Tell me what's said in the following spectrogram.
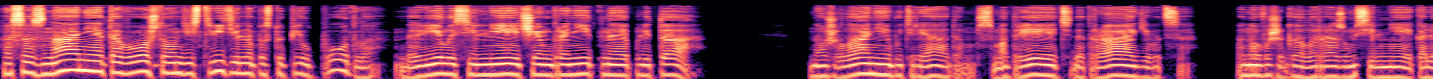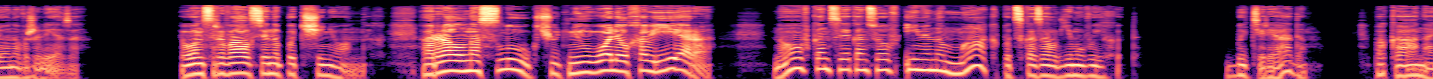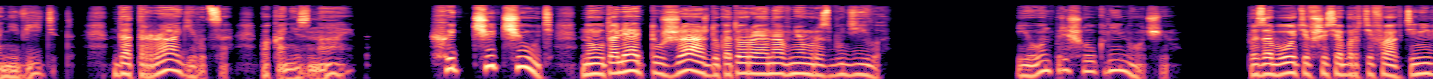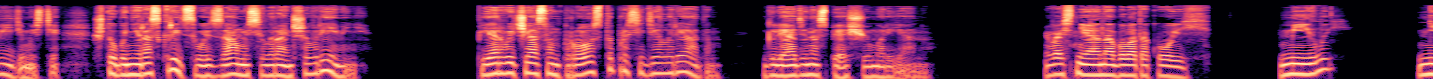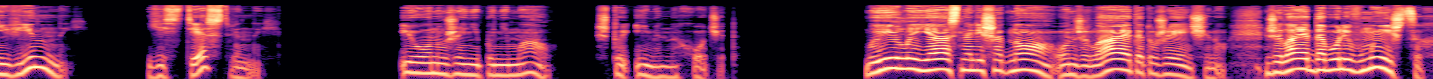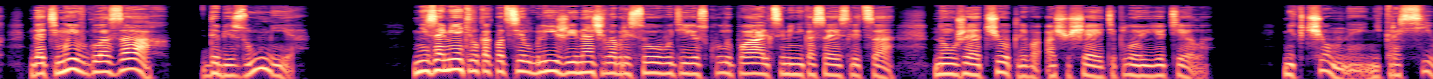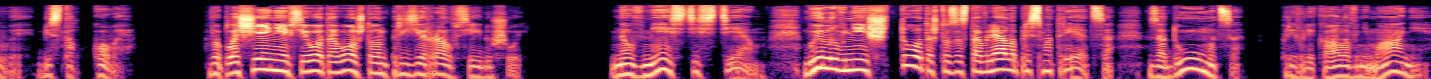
Осознание того, что он действительно поступил подло, давило сильнее, чем гранитная плита. Но желание быть рядом, смотреть, дотрагиваться, оно выжигало разум сильнее каленого железа. Он срывался на подчиненных, орал на слуг, чуть не уволил Хавьера, но в конце концов именно маг подсказал ему выход. Быть рядом, пока она не видит, дотрагиваться, пока не знает. Хоть чуть-чуть, но утолять ту жажду, которую она в нем разбудила. И он пришел к ней ночью, позаботившись об артефакте невидимости, чтобы не раскрыть свой замысел раньше времени. Первый час он просто просидел рядом, глядя на спящую Марьяну. Во сне она была такой милой, невинной, естественной. И он уже не понимал, что именно хочет. Было ясно лишь одно — он желает эту женщину, желает до боли в мышцах, до тьмы в глазах, до безумия. Не заметил, как подсел ближе и начал обрисовывать ее скулы пальцами, не касаясь лица, но уже отчетливо ощущая тепло ее тела. Никчемное, некрасивое, бестолковое воплощение всего того, что он презирал всей душой. Но вместе с тем было в ней что-то, что заставляло присмотреться, задуматься, привлекало внимание.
